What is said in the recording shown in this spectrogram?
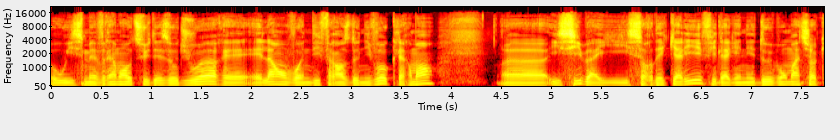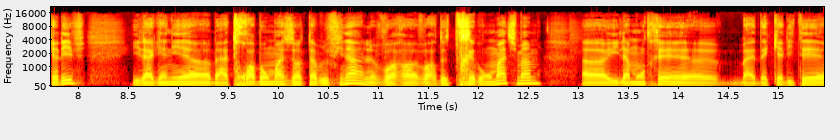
où il se met vraiment au-dessus des autres joueurs. Et, là, on voit une différence de niveau, clairement. Euh, ici, bah, il sort des qualifs, il a gagné deux bons matchs en qualif. il a gagné euh, bah, trois bons matchs dans le tableau final, voire, voire de très bons matchs même. Il a montré bah, des qualités,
